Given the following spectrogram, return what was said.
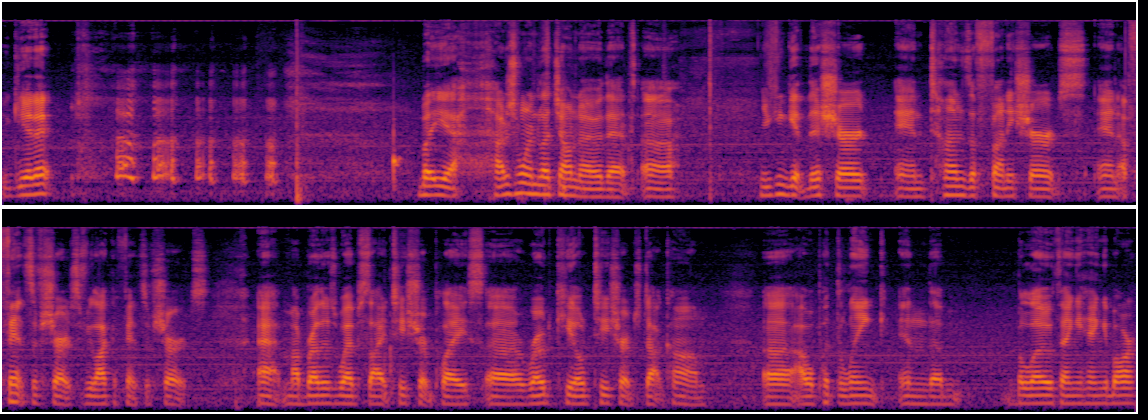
You get it? but yeah, I just wanted to let y'all know that uh, you can get this shirt and tons of funny shirts and offensive shirts if you like offensive shirts at my brother's website, T-shirt place, uh. Uh, I will put the link in the below thingy hangy bar.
